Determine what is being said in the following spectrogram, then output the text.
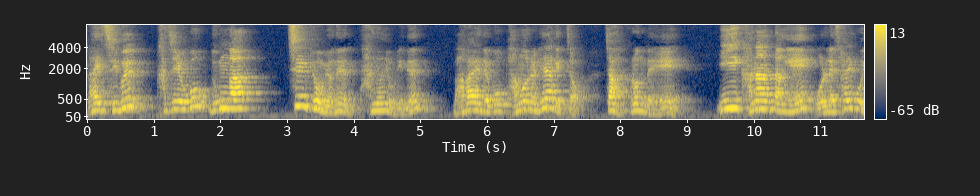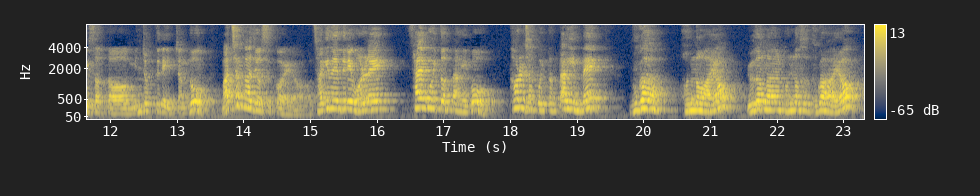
나의 집을 가지려고 누군가 침입해 오면은 당연히 우리는 막아야 되고 방어를 해야겠죠. 자, 그런데 이 가나안 땅에 원래 살고 있었던 민족들의 입장도 마찬가지였을 거예요. 자기네들이 원래 살고 있던 땅이고 털을 잡고 있던 땅인데 누가 건너와요? 요단강을 건너서 누가 와요?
